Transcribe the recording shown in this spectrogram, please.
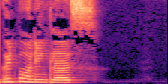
Good morning class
